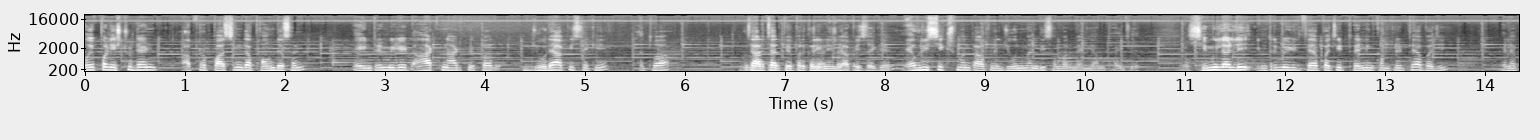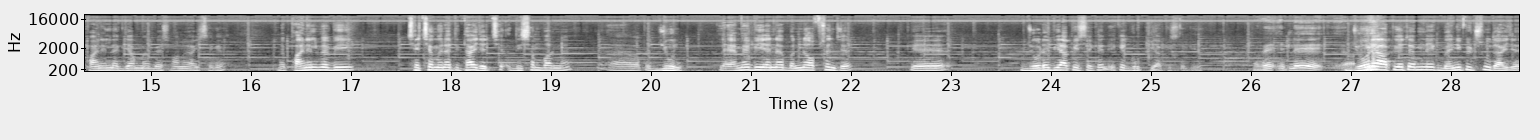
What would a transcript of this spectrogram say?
કોઈ પણ student after passing the foundation એ ઇન્ટરમીડિયેટ આઠ ને આઠ પેપર જોડે આપી શકે અથવા ચાર ચાર પેપર કરીને બી આપી શકે. એવરી સિક્સ મંથ આપણે જૂનમાં અને ડિસેમ્બરમાં એક્ઝામ થાય છે. સિમિલરલી ઇન્ટરમીડિયેટ થયા પછી ટ્રેનિંગ કમ્પ્લીટ થયા પછી એને ફાઇનલ એક્ઝામમાં બેસવાનું આવી શકે. અને ફાઇનલમાં બી છ છ મહિનાથી થાય છે છ- ડિસેમ્બર ને જૂન. એટલે એમે બી એને બંને ઓપ્શન છે કે જોડે બી આપી શકે એક એક ગ્રુપ બી આપી શકે હવે એટલે જોડે આપીએ તો એમને એક બેનિફિટ શું થાય છે?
